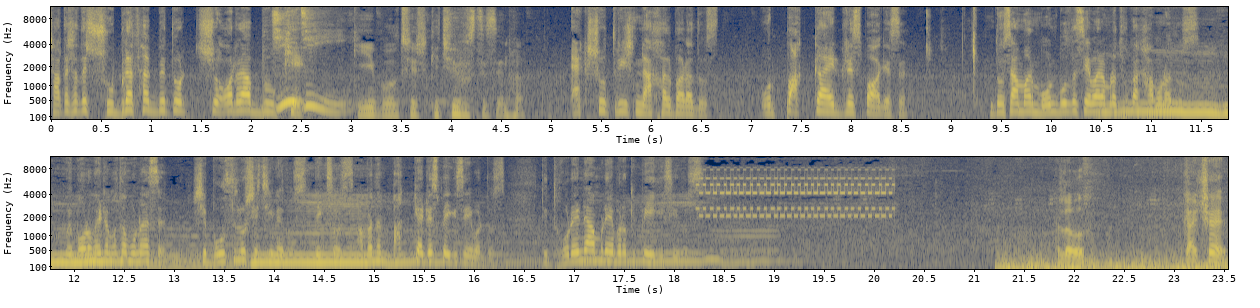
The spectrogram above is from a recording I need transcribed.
সাথে সাথে শুভ্রা থাকবে তোর চড়া বুকে। কি বলছিস? কিছুই বুঝতেছি না। একশো ত্রিশ নাখালপাড়া দোস্ত। ওর পাক্কা অ্যাড্রেস পাওয়া গেছে। দোস্ত আমার মন বলতেছে এবার আমরা ধোকা খাব না দোস্ত। ওই বড় ভাইটার কথা মনে আছে? সে বলছিল সে চিনে দোস্ত। দেখছোস আমরা তার পাক্কা অ্যাড্রেস পেয়ে গেছি এবার দোস্ত। তুই ধরে না আমরা এবার ওকে পেয়ে গেছি দোস্ত। হ্যালো গাইড সাহেব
